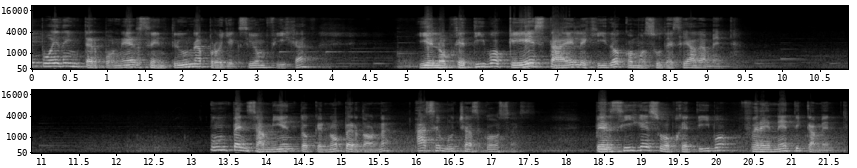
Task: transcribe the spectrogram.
puede interponerse entre una proyección fija y el objetivo que ésta ha elegido como su deseada meta. Un pensamiento que no perdona hace muchas cosas. Persigue su objetivo frenéticamente,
